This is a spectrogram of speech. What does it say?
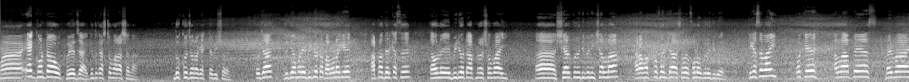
মা, এক ঘন্টাও হয়ে যায়, কিন্তু কাস্টমার আসে না। দুঃখজনক একটা বিষয়। তো যাক, যদি আমার এই ভিডিওটা ভালো লাগে আপনাদের কাছে, তাহলে এই ভিডিওটা আপনারা সবাই শেয়ার করে দিবেন ইনশাল্লাহ, আর আমার প্রোফাইলটা সবাই ফলো করে দিবেন। ঠিক আছে ভাই? ওকে আল্লাহ হাফেজ বাই বাই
